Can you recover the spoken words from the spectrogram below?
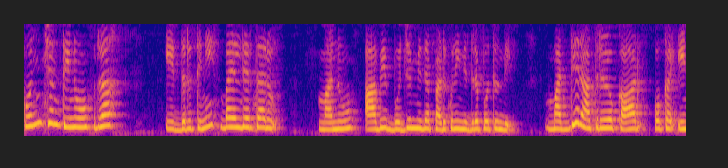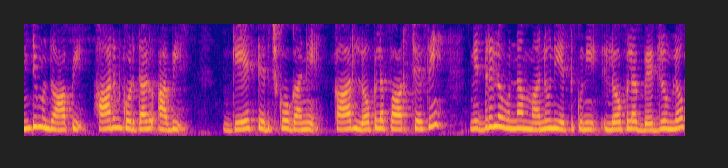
కొంచెం తిను రా. ఇద్దరు తిని బయలుదేరతారు. మను ఆబి భుజం మీద పడుకుని నిద్రపోతుంది. మధ్యరాత్రిలో కార్ ఒక ఇంటి ముందు ఆపి హారన్ కొడతాడు అభి. గేట్ తెరుచుకోగానే కార్ లోపల పార్క్ చేసి నిద్రలో ఉన్న మనుని ఎత్తుకుని లోపల బెడ్రూమ్లో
